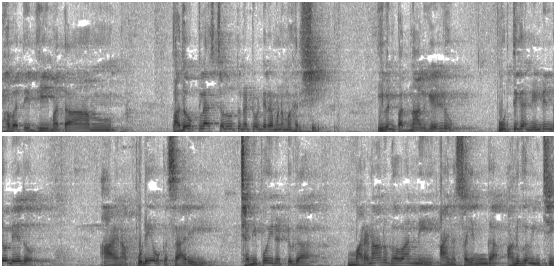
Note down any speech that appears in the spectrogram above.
భవతి ధీమతాం పదో క్లాస్ చదువుతున్నటువంటి రమణ మహర్షి ఈవెన్ పద్నాలుగేళ్ళు పూర్తిగా నిండిందో లేదో ఆయన అప్పుడే ఒకసారి చనిపోయినట్టుగా మరణానుభవాన్ని ఆయన స్వయంగా అనుభవించి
